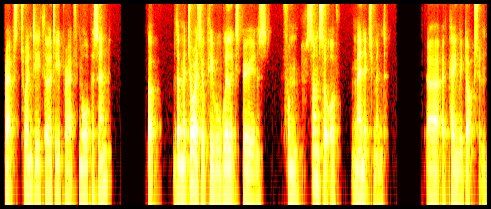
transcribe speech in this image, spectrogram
perhaps 20, 30, perhaps more percent. But the majority of people will experience from some sort of management uh, a pain reduction.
